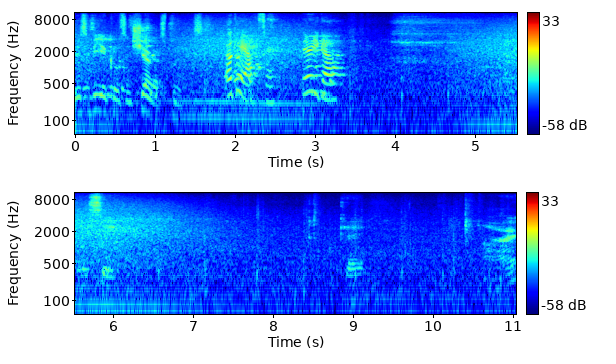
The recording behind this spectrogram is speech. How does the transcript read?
this vehicle's insurance, please. Okay, officer. There you go. Let's see. Okay. Alright.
